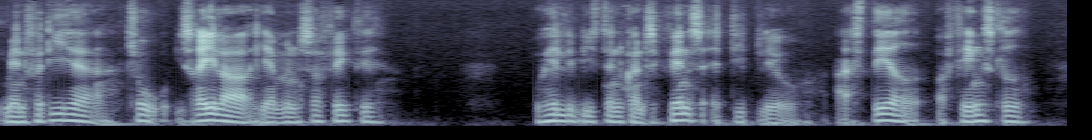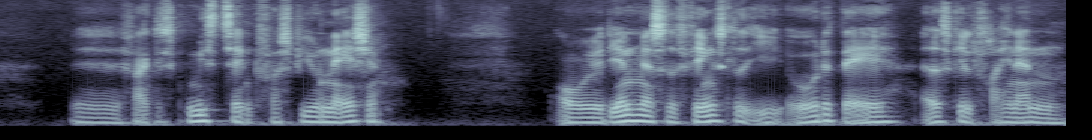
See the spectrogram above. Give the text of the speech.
Men for de her to israelere, jamen så fik det uheldigvis den konsekvens, at de blev arresteret og fængslet, øh, faktisk mistænkt for spionage. Og øh, de endte med at sidde fængslet i otte dage, adskilt fra hinanden.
